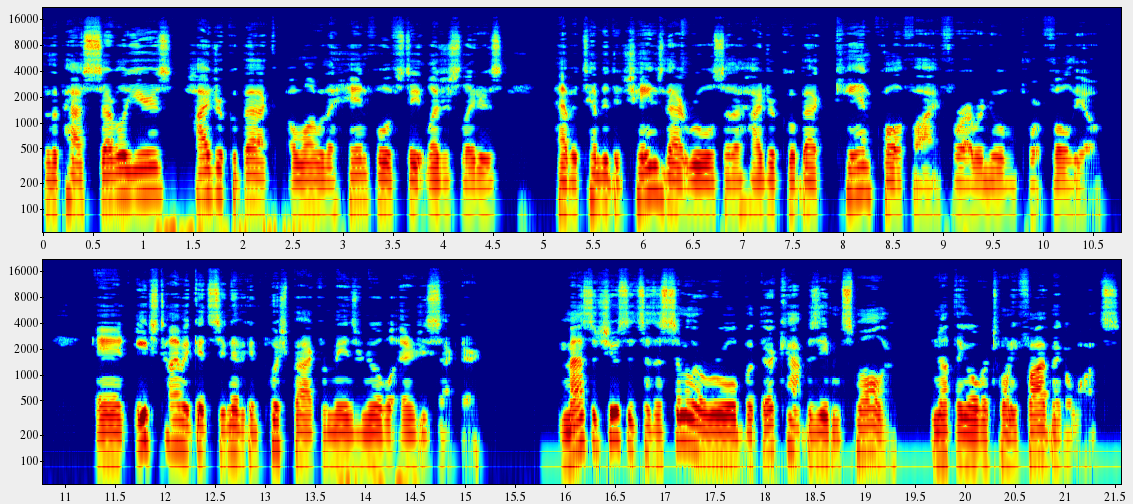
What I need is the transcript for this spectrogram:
for the past several years, Hydro Quebec, along with a handful of state legislators, have attempted to change that rule so that Hydro Quebec can qualify for our renewable portfolio and each time it gets significant pushback from Maine's renewable energy sector. Massachusetts has a similar rule, but their cap is even smaller, nothing over 25 megawatts.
